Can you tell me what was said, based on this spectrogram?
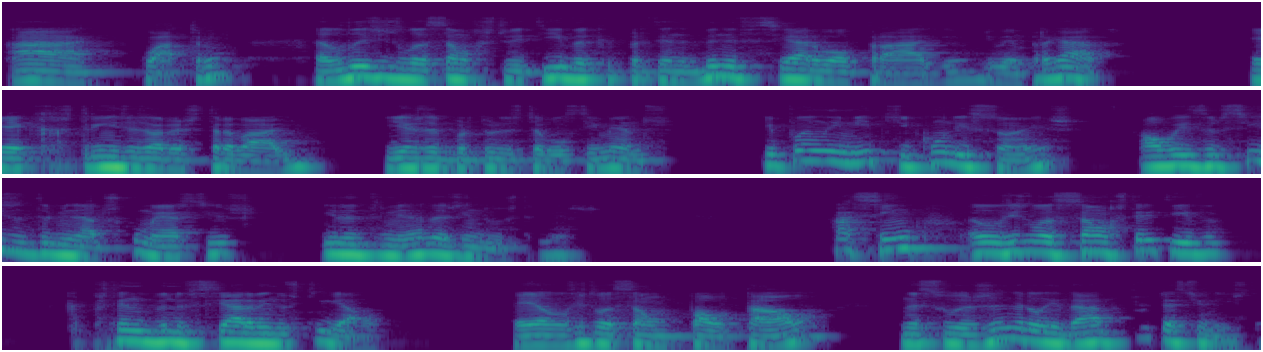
Há quatro, a legislação restritiva que pretende beneficiar o operário e o empregado. É a que restringe as horas de trabalho e as aberturas de estabelecimentos e põe limites e condições ao exercício de determinados comércios e de determinadas indústrias. Há cinco, a legislação restritiva, que pretende beneficiar o industrial. É a legislação pautal, na sua generalidade protecionista.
